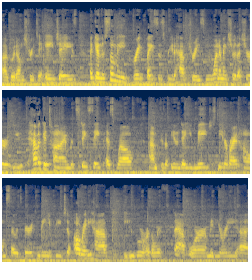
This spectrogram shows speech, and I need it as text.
uh, go down the street to AJ's. Again, there's so many great places for you to have drinks and you want to make sure that you're, you have a good time, but stay safe as well because um, at the end of the day, you may just need a ride home. So it's very convenient for you to already have the Uber or the Lyft app, or maybe you already uh,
